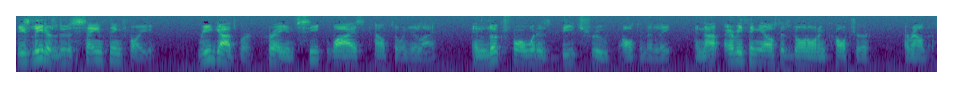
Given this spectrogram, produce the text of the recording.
These leaders will do the same thing for you. Read God's word, pray, and seek wise counsel in your life. And look for what is the truth ultimately, and not everything else that's going on in culture around us.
